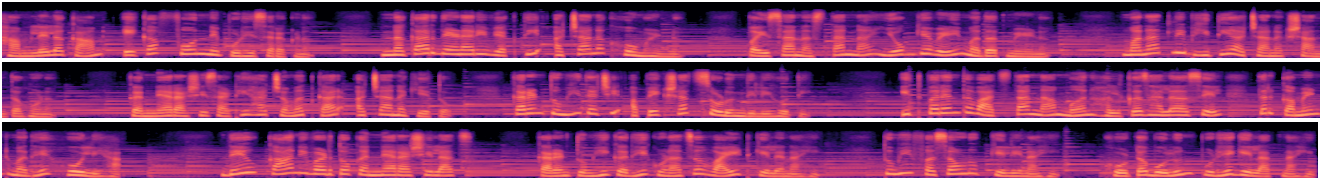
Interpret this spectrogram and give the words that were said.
थांबलेलं काम एका फोनने पुढे सरकणं. नकार देणारी व्यक्ती अचानक हो म्हणणं. पैसा नसताना योग्य वेळी मदत मिळणं. मनातली भीती अचानक शांत होणं. कन्या राशीसाठी हा चमत्कार अचानक येतो कारण तुम्ही त्याची अपेक्षाच सोडून दिली होती. इथपर्यंत वाचताना मन हलकं झालं असेल तर कमेंटमध्ये हो लिहा. देव का निवडतो कन्या राशीलाच? कारण तुम्ही कधी कुणाचं वाईट केलं नाही. तुम्ही फसवणूक केली नाही. खोटं बोलून पुढे गेलात नाहीत.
